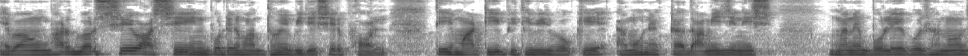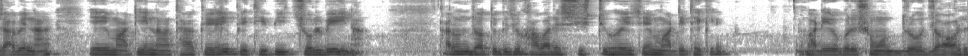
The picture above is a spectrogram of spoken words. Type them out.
এবং ভারতবর্ষেও আসে ইনপোর্টের মাধ্যমে বিদেশের ফল। তে মাটি পৃথিবীর বুকে এমন একটা দামি জিনিস মানে বলে বোঝানো যাবে না। এই মাটি না থাকলে পৃথিবী চলবেই না। কারণ যত কিছু খাবারের সৃষ্টি হয়েছে মাটি থেকে মাটির উপরে সমুদ্র, জল,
